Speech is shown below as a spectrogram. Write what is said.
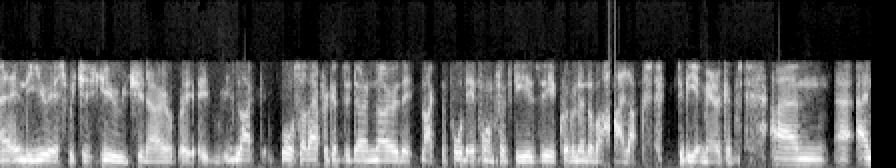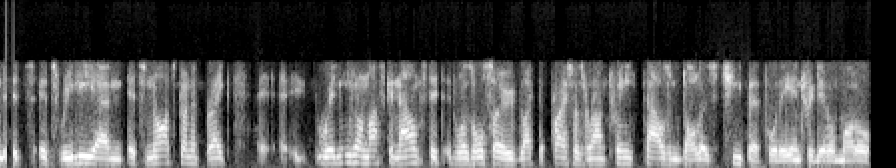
uh, in the US, which is huge. You know, like for South Africans who don't know that, like the Ford F 150 is the equivalent of a Hilux to the Americans. Um, and it's it's really um, it's not going to break. Uh, when Elon Musk announced it, it was also like the price was around twenty thousand dollars cheaper for the entry level model,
